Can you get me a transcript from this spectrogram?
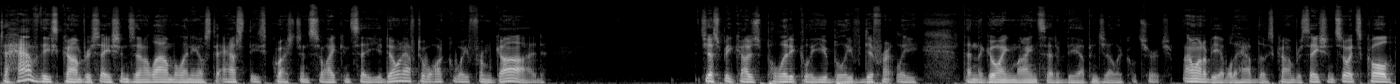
to have these conversations and allow millennials to ask these questions so I can say you don't have to walk away from God just because politically you believe differently than the going mindset of the evangelical church. I want to be able to have those conversations. So it's called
